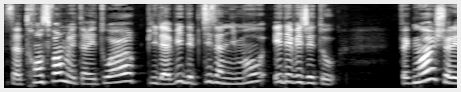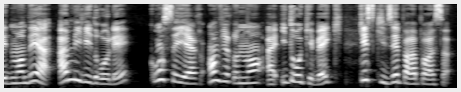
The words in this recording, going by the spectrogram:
Ça transforme le territoire, puis la vie des petits animaux et des végétaux. Fait que moi, je suis allée demander à Amélie Drolet, conseillère environnement à Hydro-Québec, qu'est-ce qu'il faisait par rapport à ça?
